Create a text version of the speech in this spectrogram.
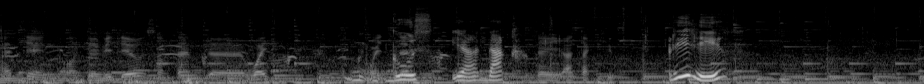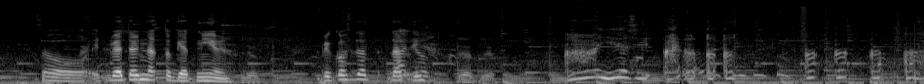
I think on the video, sometimes the white, G- Wait, Goose, yeah, duck. they attack you. Really? So So it's better not to get near Look, because that that is. look, look. Ah yes. y- Ah, ah, ah, ah. Ah, ah, ah, ah.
